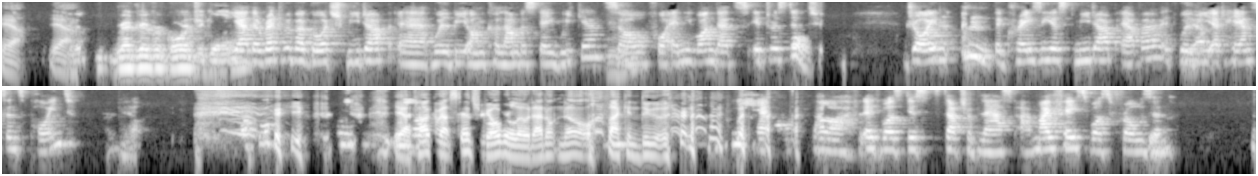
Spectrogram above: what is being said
Yeah. Yeah. Red River Gorge again. Yeah, the Red River Gorge meetup uh, will be on Columbus Day weekend. So for anyone that's interested Cool. to join the craziest meetup ever, it will be at Hanson's Point. yeah. We- Yeah. Talk about sensory overload. I don't know if I can do it or not. yeah. Oh, it was just such a blast. Uh, my face was frozen.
